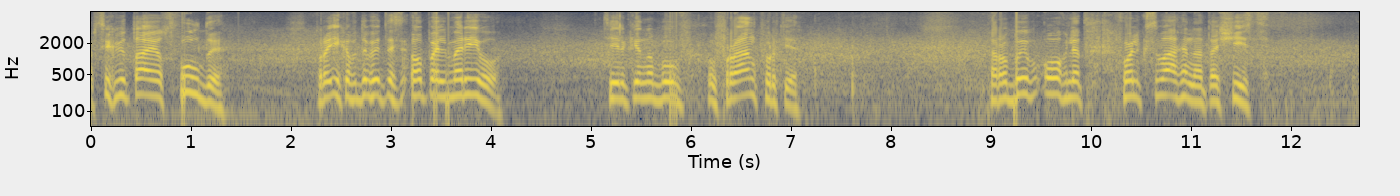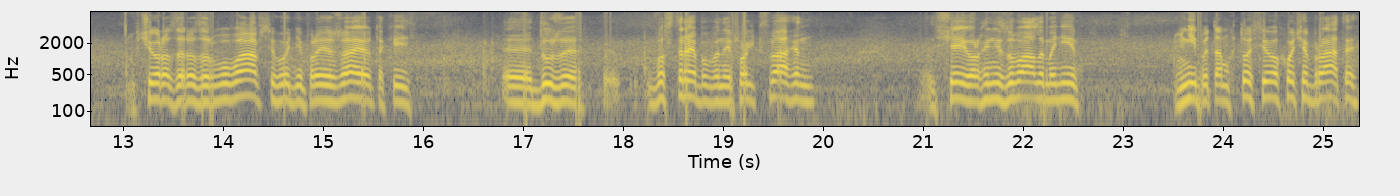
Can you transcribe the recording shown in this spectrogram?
всіх вітаю з Фулди. Приїхав дивитись Opel Merivo. Тільки но був у Франкфурті. Робив огляд Volkswagen та 6. Вчора зарезервував, сьогодні приїжджаю. Такий е, дуже востребований Volkswagen. Ще й організували мені, ніби там хтось його хоче брати.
